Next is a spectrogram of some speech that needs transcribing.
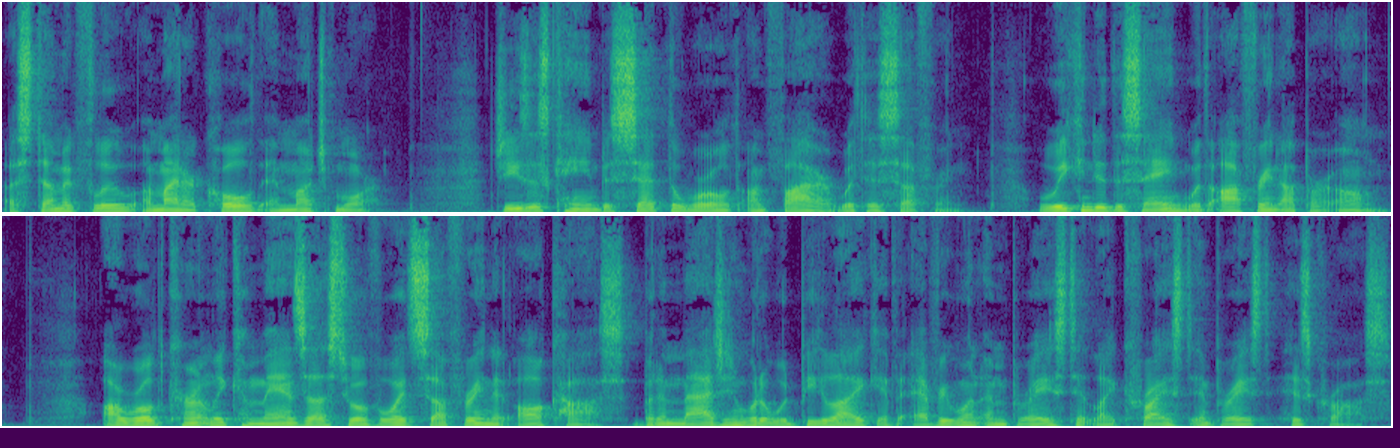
a stomach flu, a minor cold, and much more. Jesus came to set the world on fire with his suffering. We can do the same with offering up our own. Our world currently commands us to avoid suffering at all costs, but imagine what it would be like if everyone embraced it like Christ embraced his cross.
